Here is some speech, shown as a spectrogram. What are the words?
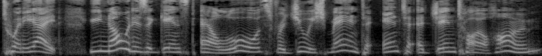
28, you know it is against our laws for a Jewish man to enter a Gentile home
